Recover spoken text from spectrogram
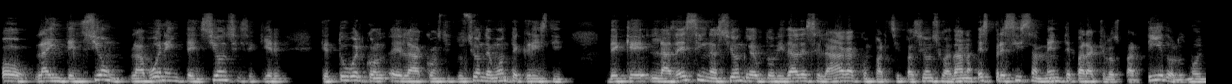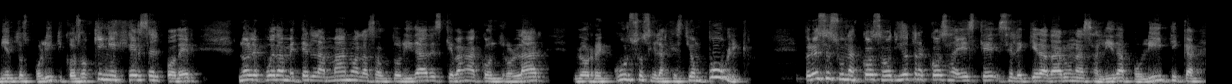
o la intención, la buena intención, si se quiere, que tuvo el, eh, la Constitución de Montecristi, de que la designación de autoridades se la haga con participación ciudadana, es precisamente para que los partidos, los movimientos políticos o quien ejerce el poder no le pueda meter la mano a las autoridades que van a controlar los recursos y la gestión pública. Pero eso es una cosa, y otra cosa es que se le quiera dar una salida política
